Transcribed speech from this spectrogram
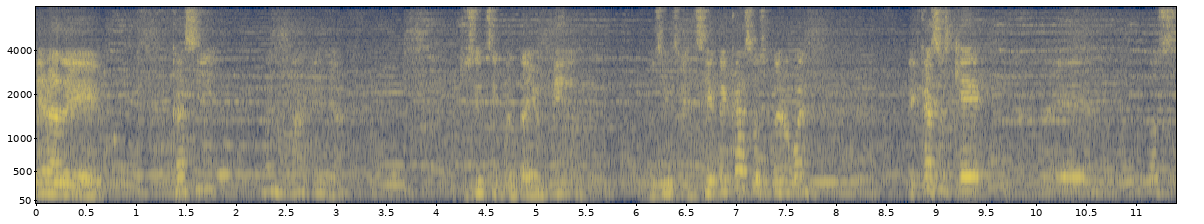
era de casi, 851.227 casos, pero bueno, el caso es que eh, los,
